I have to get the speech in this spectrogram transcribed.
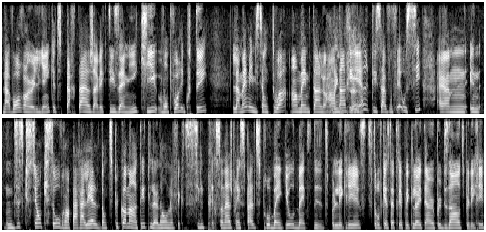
d'avoir un lien que tu partages avec tes amis qui vont pouvoir écouter la même émission que toi en même temps, là, en, temps, réel. Puis ça vous fait aussi euh, une, discussion qui s'ouvre en parallèle. Donc, tu peux commenter tout le long. Là. Fait que si le personnage principal, tu trouves bien cute, ben, tu, peux l'écrire. Si tu trouves que cette réplique-là était un peu bizarre, tu peux l'écrire.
